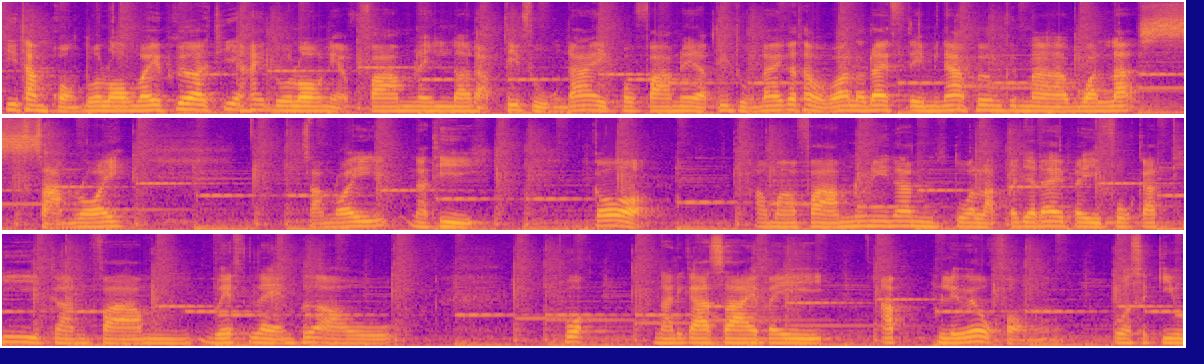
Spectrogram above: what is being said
ที่ทำของตัวรองไว้เพื่อที่ให้ตัวรองเนี่ยฟาร์มในระดับที่สูงได้พอฟาร์มในระดับที่สูงได้ก็เท่ากับว่าเราได้สเตมินาเพิ่มขึ้นมาวันละ 300 300 นาที ก็ เอามาฟาร์มนู่นนี่นั่น ตัวหลักก็จะได้ไปโฟกัสที่การฟาร์มเวสแลนด์เพื่อเอาพวกนาฬิกาทรายไปอัพเลเวลของตัวสกิล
